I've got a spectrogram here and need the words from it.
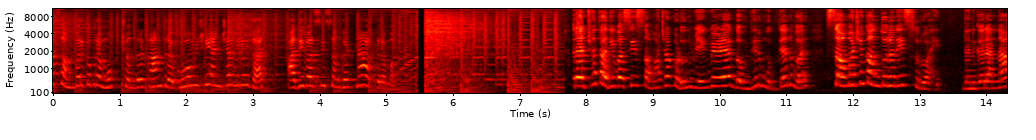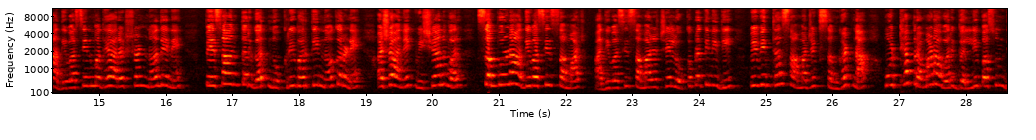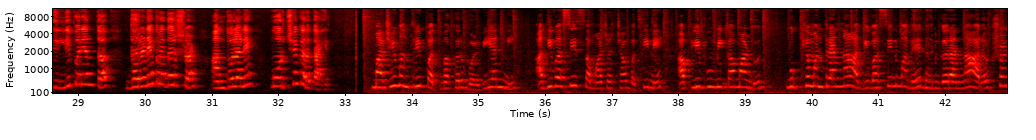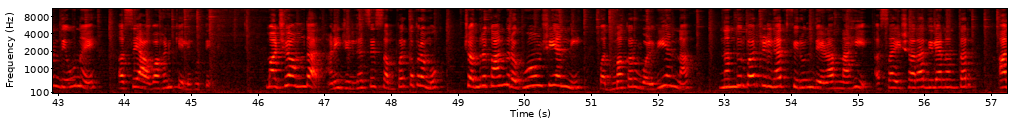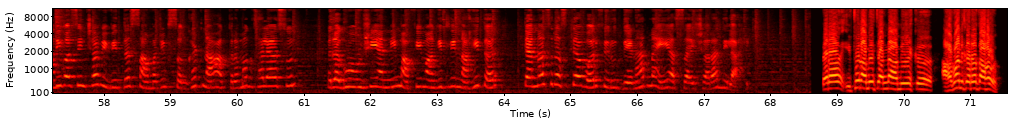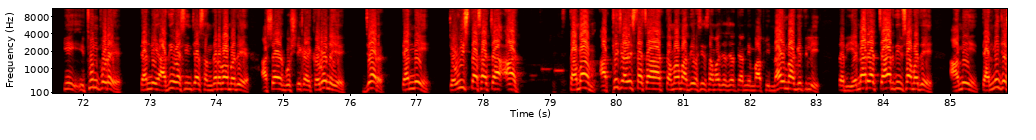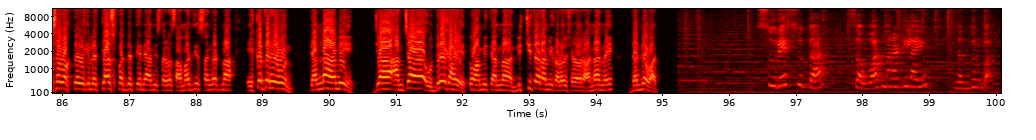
जिल्हा संपर्क प्रमुख चंद्रकांत रघुवंशी यांच्या विरोधात आदिवासी संघटना आक्रमक. राज्यात आदिवासी समाजाकडून वेगवेगळ्या गंभीर मुद्द्यांवर सामाजिक आंदोलने सुरू आहेत. धनगरांना आदिवासींमध्ये आरक्षण न देणे पेसा अंतर्गत नोकरी भरती न करणे अशा अनेक विषयांवर संपूर्ण आदिवासी समाज आदिवासी समाजाचे लोकप्रतिनिधी विविध सामाजिक संघटना मोठ्या प्रमाणावर गल्लीपासून दिल्लीपर्यंत धरणे प्रदर्शन आंदोलने मोर्चे करत आहेत. माजी मंत्री पद्माकर वळवी यांनी आदिवासी समाजाच्या वतीने आपली भूमिका मांडून मुख्यमंत्र्यांना आदिवासींमध्ये धनगरांना आरक्षण देऊ नये असे आवाहन केले होते. माजी आमदार आणि जिल्ह्याचे संपर्क प्रमुख चंद्रकांत रघुवंशी यांनी पद्माकर वळवी यांना नंदुरबार जिल्ह्यात फिरून देणार नाही असा इशारा दिल्यानंतर आदिवासींच्या विविध सामाजिक संघटना आक्रमक झाल्या असून रघुवंशी यांनी माफी मागितली नाही तर त्यांनाच रस्त्यावर फिरू देणार नाही असा इशारा दिला आहे. तर इथून आम्ही त्यांना आम्ही एक आव्हान करत आहोत की इथून पुढे त्यांनी आदिवासींच्या संदर्भामध्ये अशा गोष्टी काही करू नये. जर त्यांनी चोवीस तासाच्या आत तमाम अठ्ठेचाळीस तासाच्या आत तमाम आदिवासी समाजाच्या त्यांनी माफी नाही मागितली तर येणाऱ्या चार दिवसामध्ये आम्ही त्यांनी जसं वक्तव्य केलं त्याच पद्धतीने आम्ही सर्व सामाजिक संघटना एकत्र येऊन त्यांना आम्ही ज्या आमचा उद्रेक आहे तो आम्ही त्यांना निश्चितच आम्ही कडवशाळेवर राहणार नाही. धन्यवाद. सुरेश सुतार संवाद मराठी लाईव्ह नंदुरबार.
